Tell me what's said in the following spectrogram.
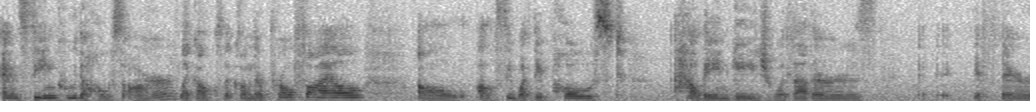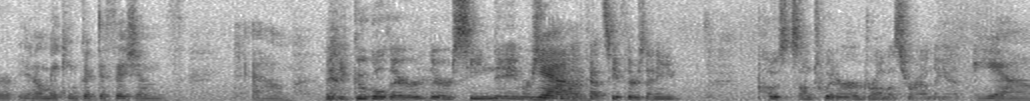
and seeing who the hosts are. Like I'll click on their profile, I'll I'll see what they post, how they engage with others, if they're you know making good decisions. Um, Maybe Google their their scene name or something Yeah. like that. See if there's any posts on Twitter or drama surrounding it. yeah,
